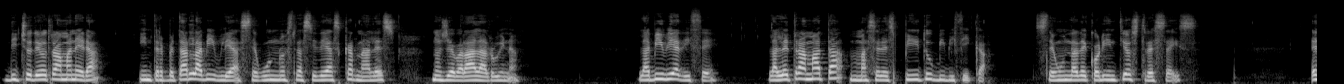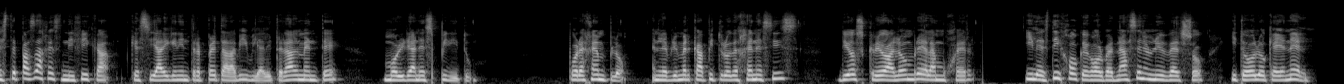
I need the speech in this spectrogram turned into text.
Dicho de otra manera, interpretar la Biblia según nuestras ideas carnales nos llevará a la ruina. La Biblia dice, la letra mata, mas el espíritu vivifica. Segunda de Corintios 3:6. Este pasaje significa que si alguien interpreta la Biblia literalmente, morirá en espíritu, por ejemplo, en el primer capítulo de Génesis, Dios creó al hombre y a la mujer y les dijo que gobernasen el universo y todo lo que hay en él.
